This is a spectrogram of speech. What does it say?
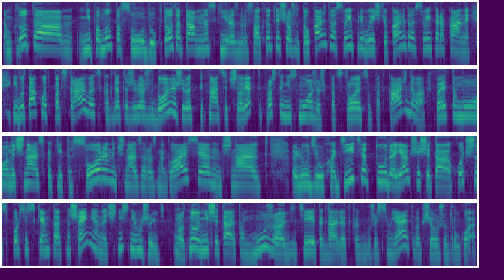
там кто-то не помыл посуду, кто-то там носки разбросал, кто-то еще что-то. У каждого свои привычки, у каждого свои тараканы. И вот так вот подстраиваться, когда ты живешь в доме, живет 15 человек, ты просто не сможешь подстроиться под каждого. Поэтому начинаются какие-то ссоры, начинаются разногласия, начинают люди уходить оттуда. Я вообще считаю, хочешь испортить с кем-то отношения, начни с ним жить. Вот, ну, не считая там мужа, детей и так далее. Это как бы уже семья, это вообще уже другое.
